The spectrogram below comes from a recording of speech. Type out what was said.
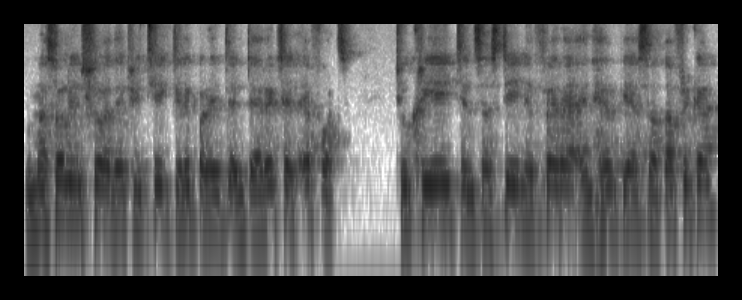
We must all ensure that we take deliberate and directed efforts to create and sustain a fairer and healthier South Africa,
